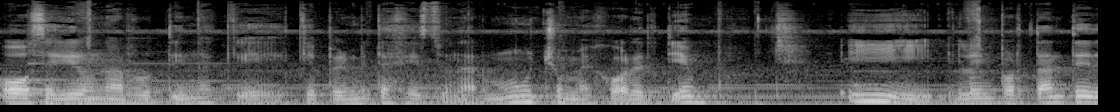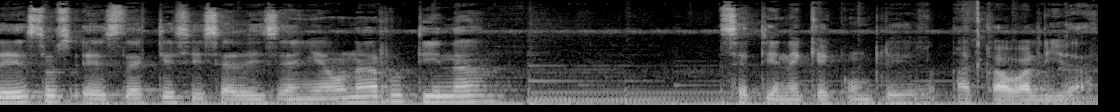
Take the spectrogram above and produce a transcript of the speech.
o seguir una rutina que, que permita gestionar mucho mejor el tiempo. Y lo importante de estos es de que si se diseña una rutina, se tiene que cumplir a cabalidad.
